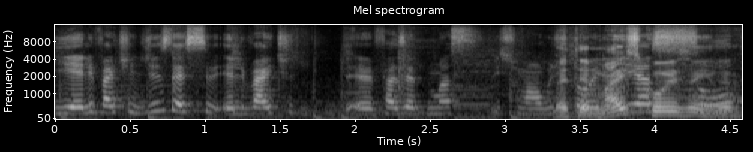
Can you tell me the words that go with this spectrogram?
E ele vai te dizer, se- ele vai te eh, fazer uma, uma Vai ter mais auditoria coisa ainda.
